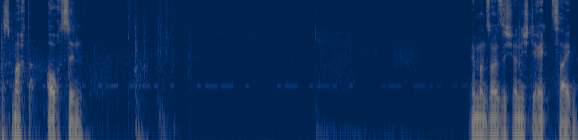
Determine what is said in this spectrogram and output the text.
Das macht auch Sinn. Ja, man soll sich ja nicht direkt zeigen.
